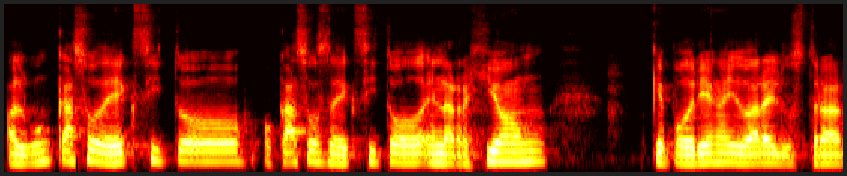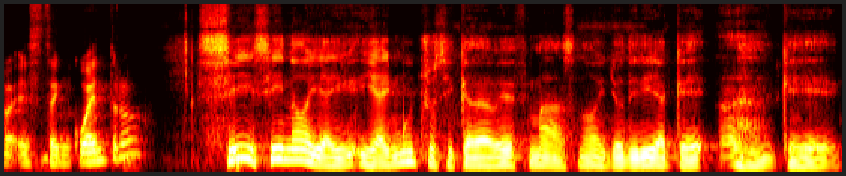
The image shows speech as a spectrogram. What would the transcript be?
algún caso de éxito o casos de éxito en la región que podrían ayudar a ilustrar este encuentro? Sí, sí, no, y hay, y hay muchos y cada vez más, ¿no? Yo diría que, que,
